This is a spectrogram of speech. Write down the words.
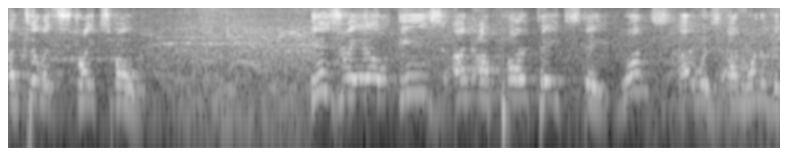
until it strikes home. Israel is an apartheid state. Once I was on one of the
